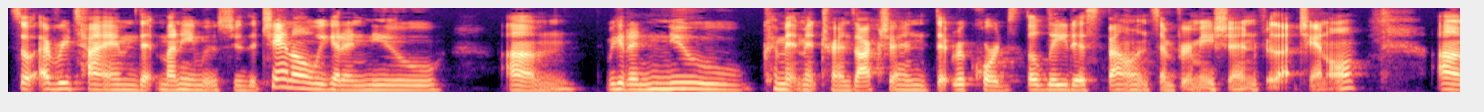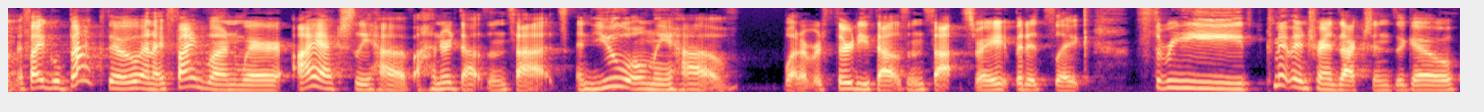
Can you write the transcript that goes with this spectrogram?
So every time that money moves through the channel, we get a new um, we get a new commitment transaction that records the latest balance information for that channel. Um, if I go back though and I find one where I actually have 100,000 sats and you only have whatever 30,000 sats, right? But it's like three commitment transactions ago.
